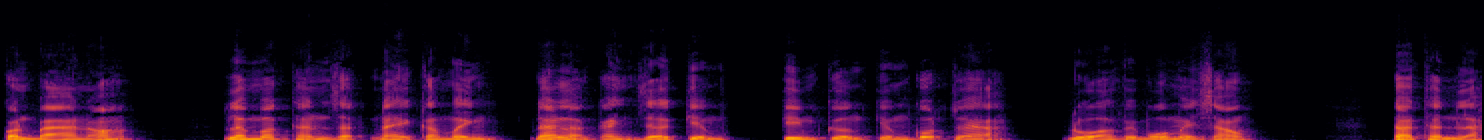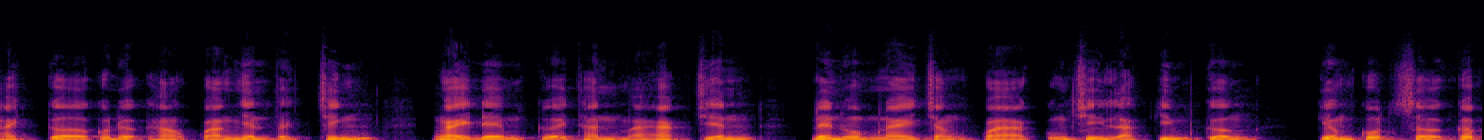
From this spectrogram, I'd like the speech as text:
Còn bà nó, Lâm Bắc Thần giật nảy cả mình, đã là cảnh giới kim, kim cương kiếm cốt rồi à? Đùa với bố mày sao? Ta thân là hacker có được hào quang nhân vật chính, ngày đêm cưỡi thần mà ác chiến, đến hôm nay chẳng qua cũng chỉ là kim cương, kiếm cốt sơ cấp.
